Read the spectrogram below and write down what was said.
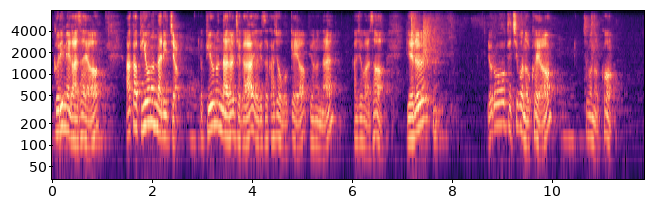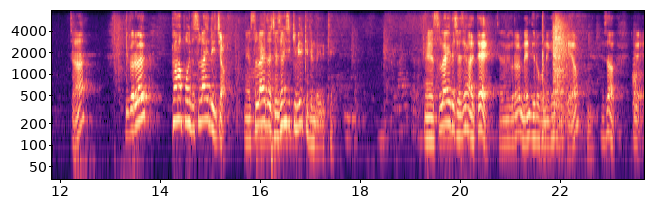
그림에 가서요. 아까 비 오는 날 있죠? 그비 오는 날을 제가 여기서 가져와 볼게요. 비 오는 날 가지고 와서 얘를 이렇게 집어넣고요. 집어넣고 자 이거를 파워포인트 슬라이드 있죠? 네, 슬라이드 재생시키면 이렇게 된다. 이렇게. 네, 슬라이드 재생할 때 제가 이거를 맨 뒤로 보내게 해볼게요. 네, 그래서 네,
